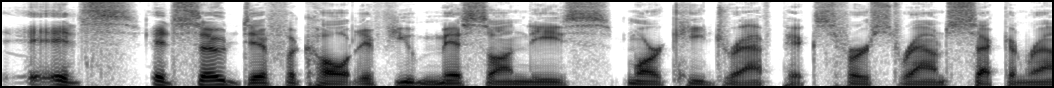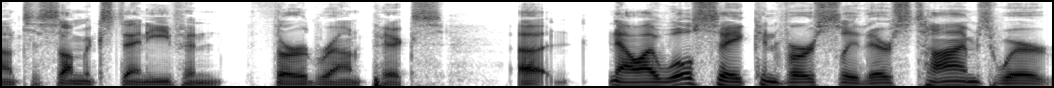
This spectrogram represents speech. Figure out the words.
It's it's so difficult if you miss on these marquee draft picks, first round, second round, to some extent even third round picks. Uh, now, I will say, conversely, there's times where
